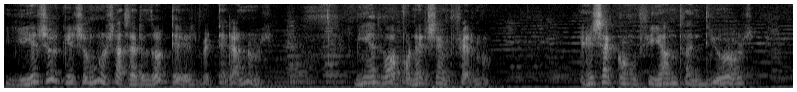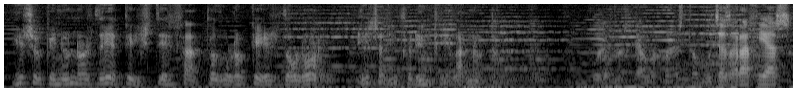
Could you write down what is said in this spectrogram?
Y eso que somos sacerdotes veteranos. Miedo a ponerse enfermo. Esa confianza en Dios eso que no nos dé tristeza todo lo que es dolor, esa diferencia la noto. Pues nos quedamos con esto. Muchas gracias,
